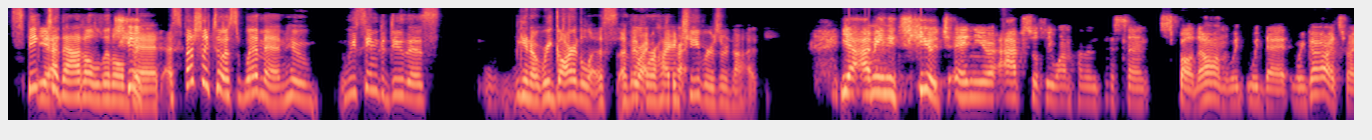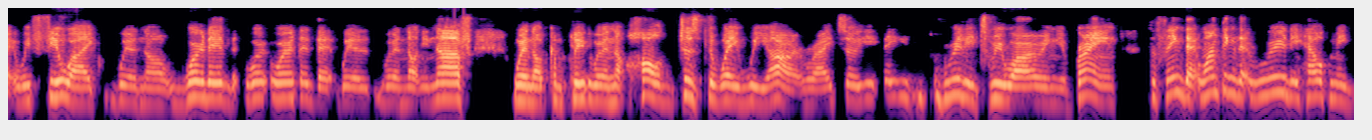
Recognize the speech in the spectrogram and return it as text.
Speak yeah. to that a little bit, especially to us women who we seem to do this, you know, regardless of if right, we're high right. achievers or not. Yeah, I mean it's huge, and you're absolutely 100% spot on with with that regards, right? We feel like we're not worth it, worth it, that we're we're not enough, we're not complete, we're not whole, just the way we are, right? So it, it really, it's rewiring your brain to think that. One thing that really helped me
